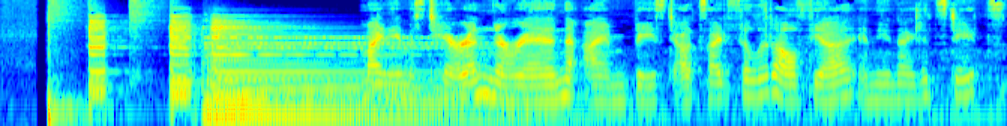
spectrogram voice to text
My name is Tara Nurin. I'm based outside Philadelphia in the United States.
